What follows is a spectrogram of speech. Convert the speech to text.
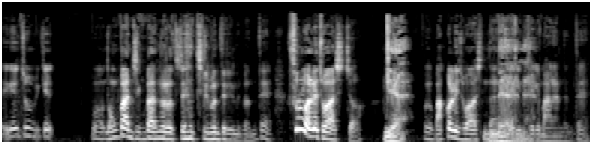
이게 좀 이게 뭐 농반징반으로 질문 드리는 건데 술 원래 좋아하시죠? 예. 그 막걸리 좋아하신다는 네, 얘기 네. 되게 많았는데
